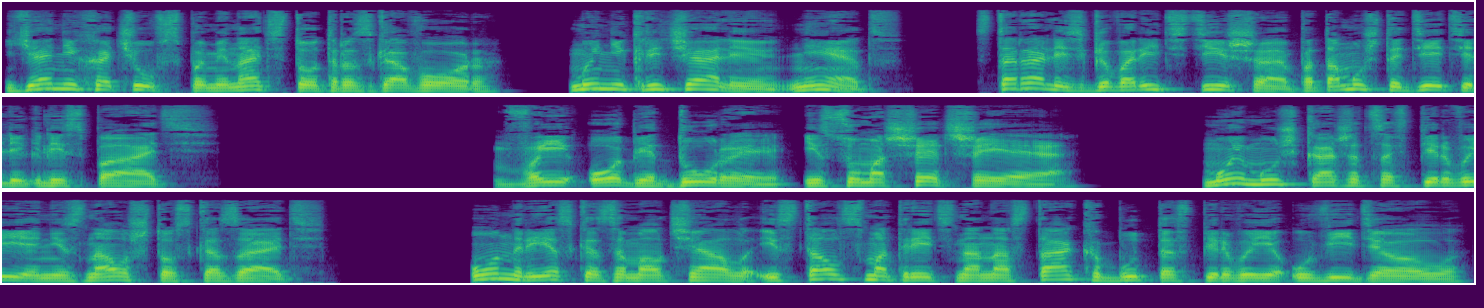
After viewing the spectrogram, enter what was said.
Я не хочу вспоминать тот разговор. Мы не кричали, нет. Старались говорить тише, потому что дети легли спать. «Вы обе дуры и сумасшедшие!» Мой муж, кажется, впервые не знал, что сказать. Он резко замолчал и стал смотреть на нас так, будто впервые увидел.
